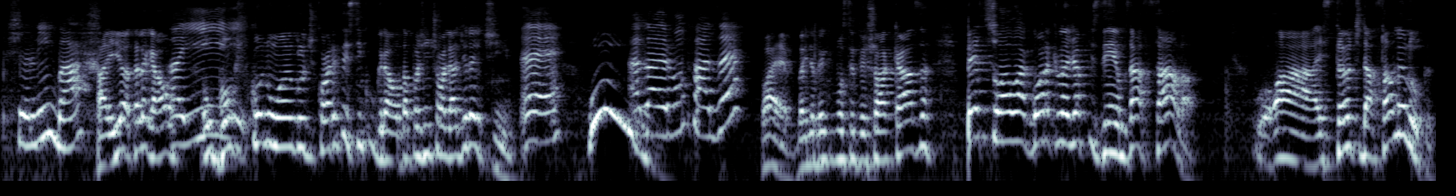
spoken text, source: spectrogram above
Puxa ali embaixo. Aí, ó, tá legal. Aí. O bom é que ficou num ângulo de 45 graus. Dá pra gente olhar direitinho. É. Agora vamos fazer? Vai, ainda bem que você fechou a casa. Pessoal, agora que nós já fizemos a sala, a estante da sala, né, Lucas?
